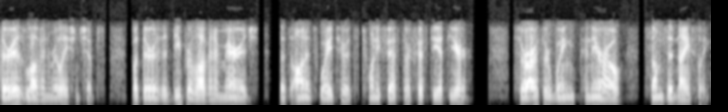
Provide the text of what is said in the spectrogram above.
there is love in relationships, but there is a deeper love in a marriage that's on its way to its 25th or 50th year. Sir Arthur Wing Pinero sums it nicely.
